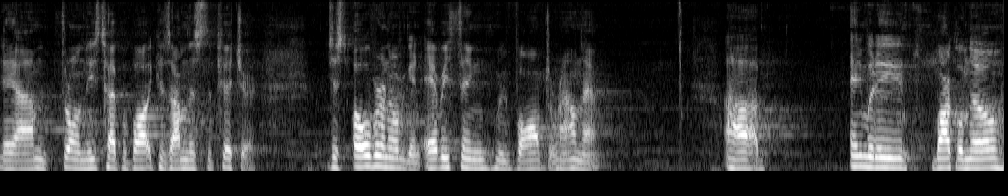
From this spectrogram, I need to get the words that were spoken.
yeah, I'm throwing these type of balls because I'm just the pitcher. Just over and over again, everything revolved around that. Uh, anybody, Mark will know,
